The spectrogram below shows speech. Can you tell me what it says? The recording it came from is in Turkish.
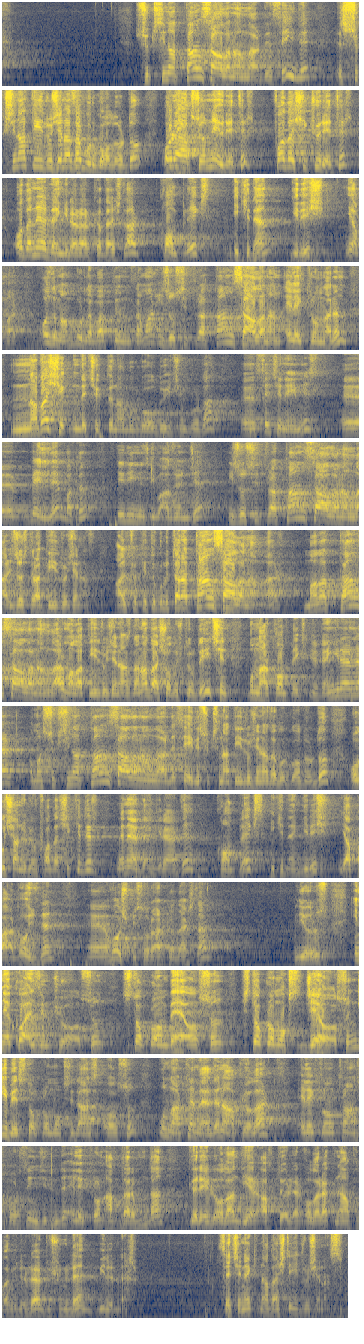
Süksinattan sağlananlar deseydi e, süksinat dehidrojenaza vurgu olurdu. O reaksiyon ne üretir? Fadaşik üretir. O da nereden girer arkadaşlar? Kompleks 2'den giriş yapar. O zaman burada baktığınız zaman izositrattan sağlanan elektronların nada şeklinde çıktığına vurgu olduğu için burada e, seçeneğimiz e, belli. Bakın dediğimiz gibi az önce izositrattan sağlananlar, izositrat dehidrojenaz, alfa ketoglutarattan sağlananlar, malattan sağlananlar, malat dehidrojenazdan adaş oluşturduğu için bunlar kompleks birden girerler. Ama süksinattan sağlananlar deseydi süksinat dehidrojenaza vurgu olurdu. Oluşan ürün fadaş 2'dir ve nereden girerdi? Kompleks 2'den giriş yapardı. O yüzden e, hoş bir soru arkadaşlar diyoruz. Yine koenzim Q olsun, stokrom B olsun, stokrom C olsun gibi stokrom oksidaz olsun. Bunlar temelde ne yapıyorlar? Elektron transport zincirinde elektron aktarımında görevli olan diğer aktörler olarak ne yapılabilirler? Düşünülebilirler. Seçenek nadaş dehidrojenaz.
